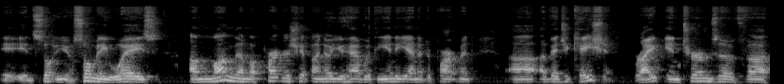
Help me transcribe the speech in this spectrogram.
in so you know so many ways. Among them, a partnership I know you have with the Indiana Department uh, of Education, right? In terms of uh,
